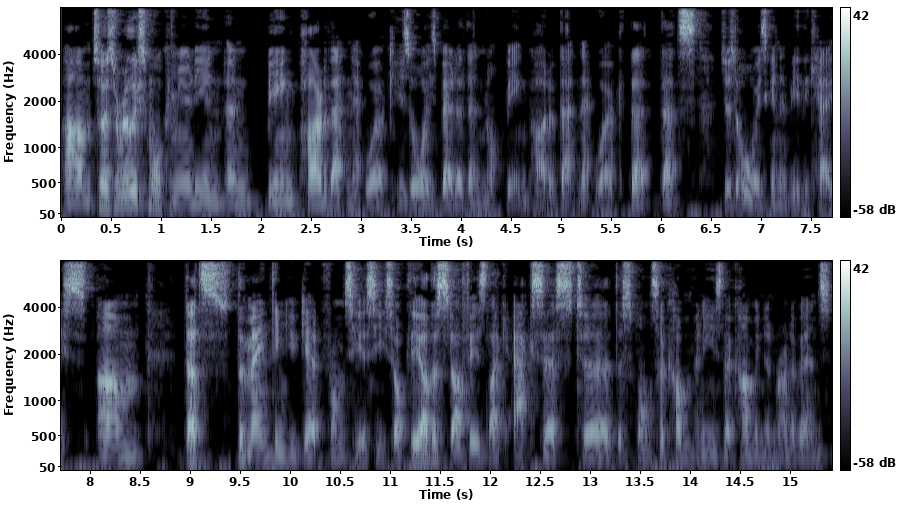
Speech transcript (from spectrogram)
Um, so it's a really small community, and, and being part of that network is always better than not being part of that network. That that's just always going to be the case. Um, that's the main thing you get from CSE SOC. The other stuff is like access to the sponsor companies that come in and run events,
